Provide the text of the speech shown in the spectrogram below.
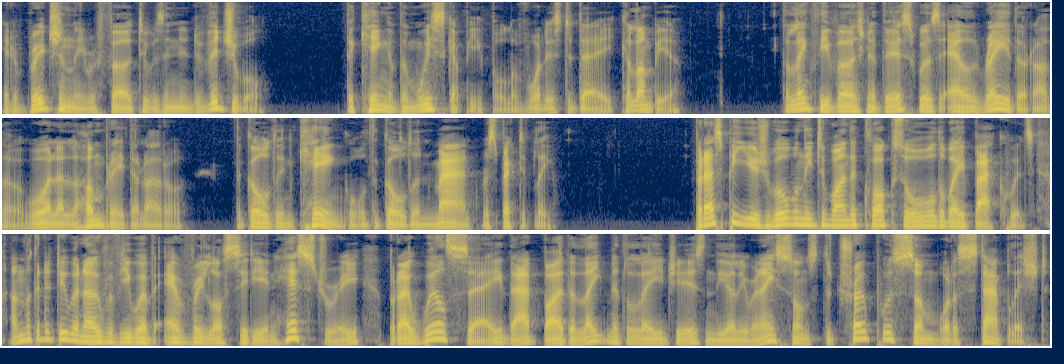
It originally referred to as an individual, the king of the Muisca people of what is today Colombia. The lengthy version of this was El Rey Dorado or El Hombre Dorado, the golden king or the golden man, respectively. But as per usual, we'll need to wind the clocks all the way backwards. I'm not going to do an overview of every lost city in history, but I will say that by the late Middle Ages and the early Renaissance, the trope was somewhat established.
